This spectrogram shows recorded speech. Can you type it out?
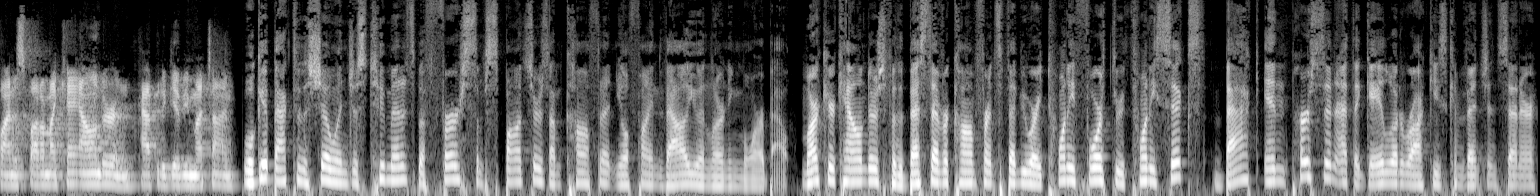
Find a spot on my calendar and happy to give you my time. We'll get back to the show in just two minutes, but first, some sponsors I'm confident you'll find value in learning more about. Mark your calendars for the Best Ever Conference February 24th through 26th, back in person at the Gaylord Rockies Convention Center.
